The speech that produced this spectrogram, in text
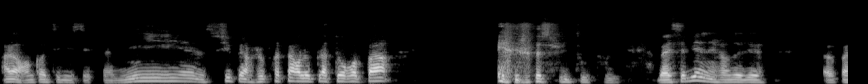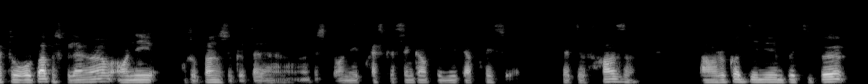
Alors, on continue, Stéphanie. Super, je prépare le plateau repas et je suis tout oui. Ben, c'est bien, les gens de Dieu. Euh, plateau repas, parce que là, on est, je pense que t'as, parce qu'on est presque 50 minutes après cette phrase. Alors, je continue un petit peu.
